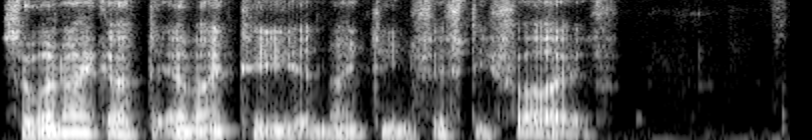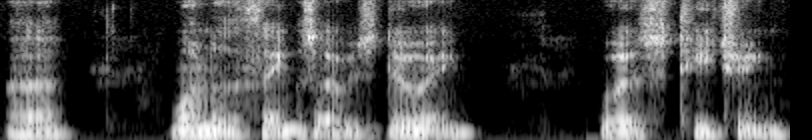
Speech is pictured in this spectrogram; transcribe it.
So when I got to MIT in 1955, uh, one of the things I was doing was teaching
